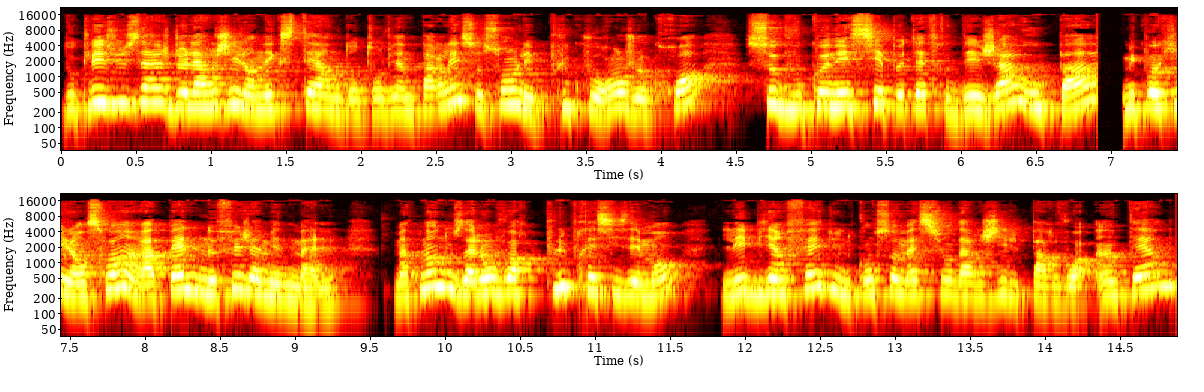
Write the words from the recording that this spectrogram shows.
Donc les usages de l'argile en externe dont on vient de parler, ce sont les plus courants, je crois, ceux que vous connaissiez peut-être déjà ou pas, mais quoi qu'il en soit, un rappel ne fait jamais de mal. Maintenant, nous allons voir plus précisément les bienfaits d'une consommation d'argile par voie interne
